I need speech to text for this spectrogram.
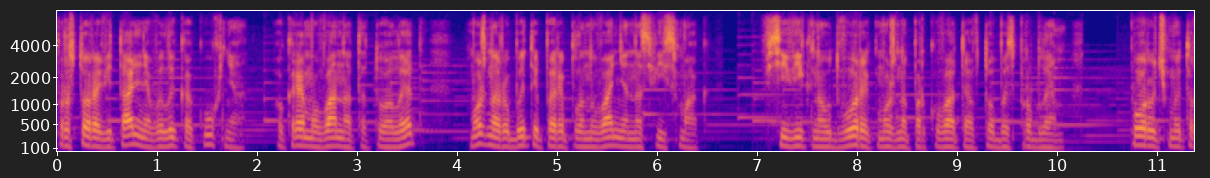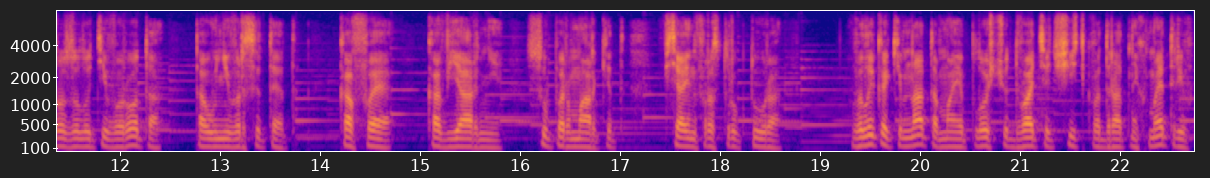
Простора вітальня, велика кухня, окремо ванна та туалет. Можна робити перепланування на свій смак. Всі вікна у дворик можна паркувати авто без проблем. Поруч метро Золоті Ворота та університет, кафе, кав'ярні, супермаркет, вся інфраструктура. Велика кімната має площу 26 квадратних метрів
